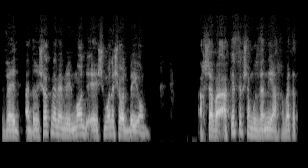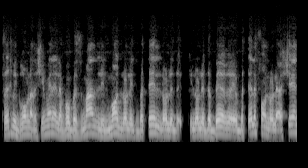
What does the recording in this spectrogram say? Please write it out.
והדרישות מהם הם ללמוד 8 שעות ביום. עכשיו, הכסף שם הוא זניח, ואתה צריך לגרום לאנשים האלה לבוא בזמן, ללמוד, לא להתבטל, לא, לד... לא לדבר אה, בטלפון, לא לעשן,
